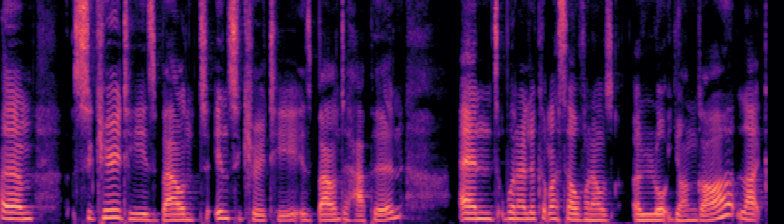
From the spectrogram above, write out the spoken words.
um security is bound to, insecurity is bound to happen. And when i look at myself when i was a lot younger like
